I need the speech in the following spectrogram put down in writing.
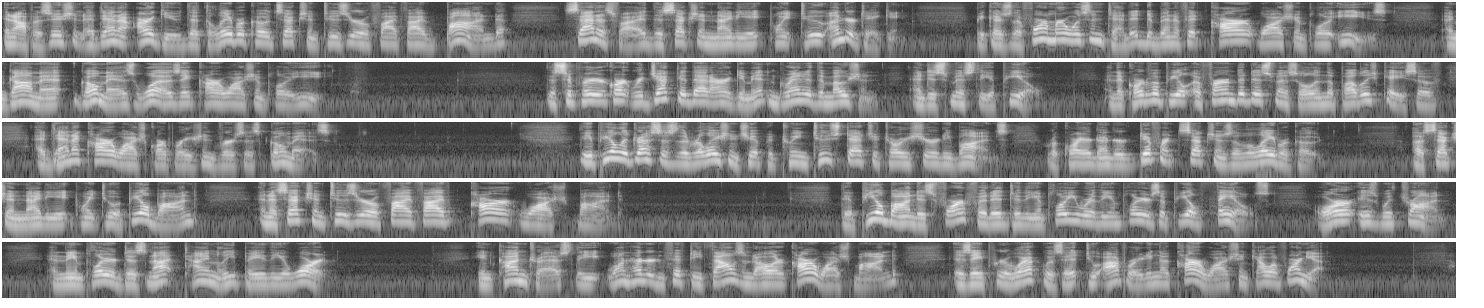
In opposition, Adanna argued that the Labor Code Section 2055 bond satisfied the Section 98.2 undertaking because the former was intended to benefit car wash employees, and Gomez was a car wash employee. The Superior Court rejected that argument and granted the motion and dismissed the appeal. And the Court of Appeal affirmed the dismissal in the published case of Adanna Car Wash Corporation versus Gomez. The appeal addresses the relationship between two statutory surety bonds required under different sections of the Labor Code a Section 98.2 appeal bond and a Section 2055 car wash bond. The appeal bond is forfeited to the employee where the employer's appeal fails or is withdrawn, and the employer does not timely pay the award. In contrast, the $150,000 car wash bond is a prerequisite to operating a car wash in California.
